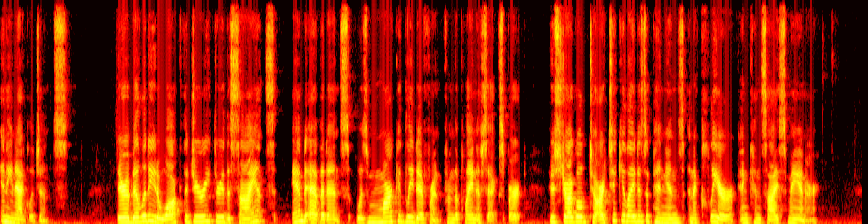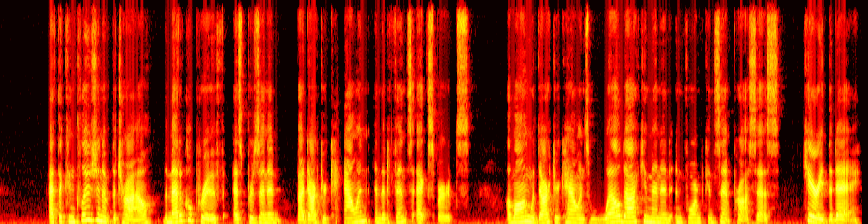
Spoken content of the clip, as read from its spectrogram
any negligence. Their ability to walk the jury through the science and evidence was markedly different from the plaintiff's expert, who struggled to articulate his opinions in a clear and concise manner. At the conclusion of the trial, the medical proof, as presented by Dr. Cowan and the defense experts, along with Dr. Cowan's well documented informed consent process, carried the day.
